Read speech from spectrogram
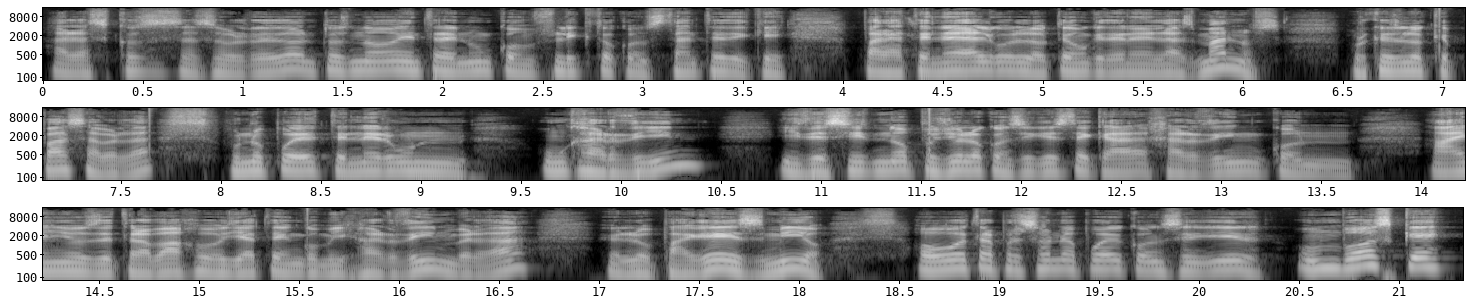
a las cosas a su alrededor. Entonces no entra en un conflicto constante de que para tener algo lo tengo que tener en las manos, porque es lo que pasa, ¿verdad? Uno puede tener un, un jardín y decir, no, pues yo lo conseguí este jardín con años de trabajo, ya tengo mi jardín, ¿verdad? Lo pagué, es mío. O otra persona puede conseguir un bosque,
